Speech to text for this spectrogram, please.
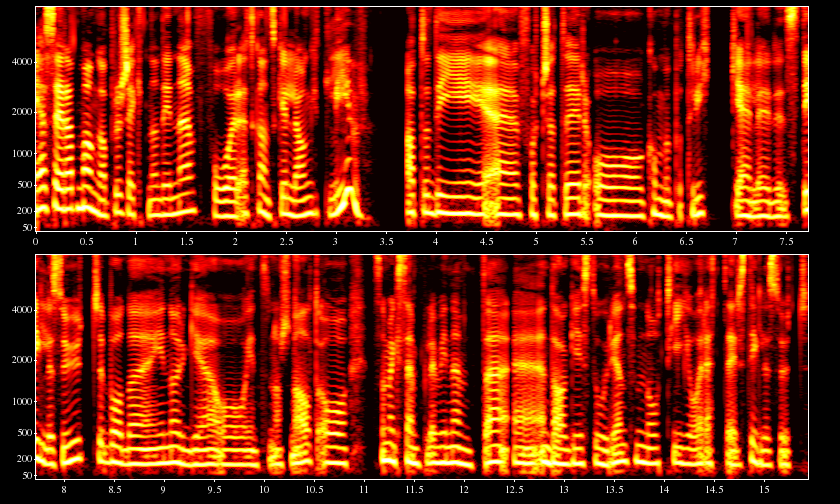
Jeg ser at mange av prosjektene dine får et ganske langt liv. At de eh, fortsetter å komme på trykk eller stilles ut, både i Norge og internasjonalt. Og som eksempelet vi nevnte, eh, En dag i historien, som nå ti år etter stilles ut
